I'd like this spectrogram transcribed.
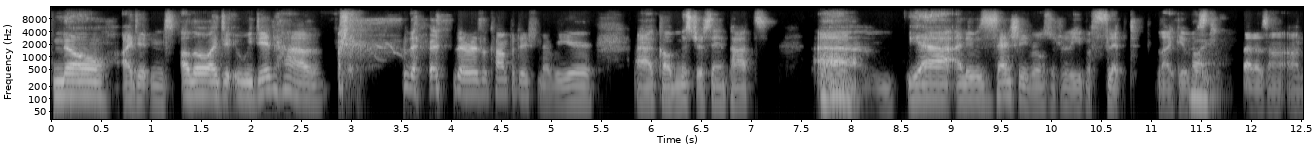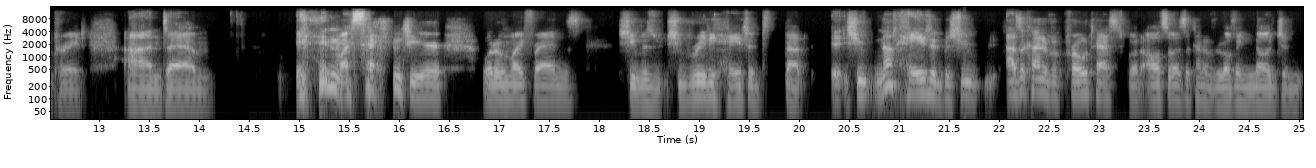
No, I didn't. Although I did, we did have. there, there is a competition every year uh, called Mr. St. Pat's. Wow. Um, yeah, and it was essentially Rose Tralee, but flipped. Like it was right. that was on, on parade. And um, in my second year, one of my friends, she was she really hated that she not hated, but she as a kind of a protest, but also as a kind of loving nudge and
